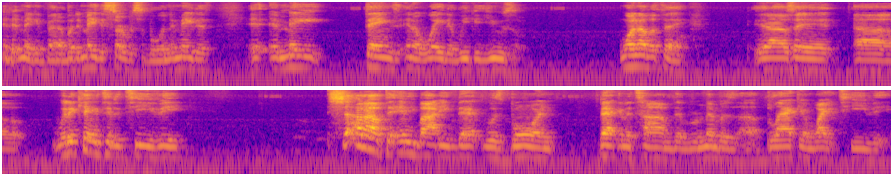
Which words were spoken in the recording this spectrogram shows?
It didn't make it better, but it made it serviceable and it made it, it, it made things in a way that we could use them. One other thing, you know what I'm saying? Uh, when it came to the TV, shout out to anybody that was born back in the time that remembers a black and white TV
